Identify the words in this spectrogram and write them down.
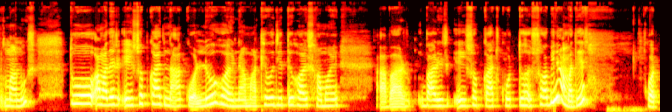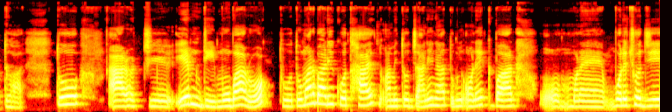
মানুষ। তো আমাদের এইসব কাজ না করলেও হয় না, মাঠেও যেতে হয় সময়, আবার বাড়ির এইসব কাজ করতে হয়, সবই আমাদের করতে হয়। তো আর হচ্ছে এমডি মোবারক, তো তোমার বাড়ি কোথায়? আমি তো জানি না, তুমি অনেকবার মানে বলেছ যে,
